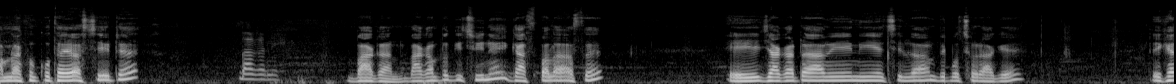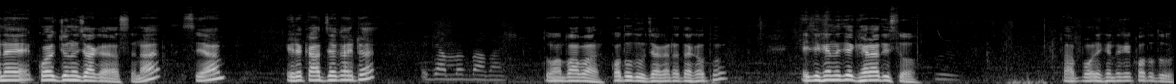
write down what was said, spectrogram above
আমরা এখন কোথায় আসছি এটা? বাগানে। বাগান। বাগান তো কিছুই নেই গাছপালা আছে। এই জায়গাটা আমি নিয়েছিলাম দু বছর আগে। এখানে কয়েকজনের জায়গা আছে না শ্যাম? এটা কার জায়গা এটা? এটা আমার বাবার। তোমার বাবার? কত দূর? জায়গাটা দেখাও তো। এই যেখানে যে ঘেরা দিছো তারপর এখান থেকে কত দূর?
